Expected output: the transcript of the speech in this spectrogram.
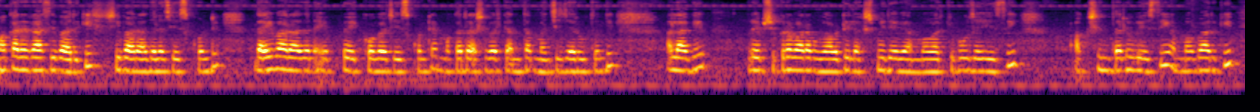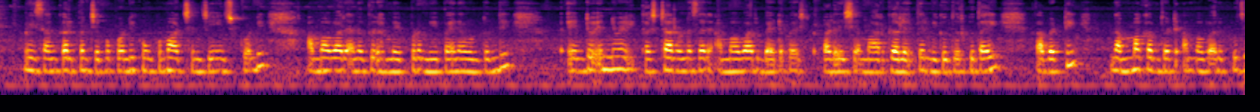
మకర రాశి వారికి శివారాధన చేసుకోండి. దైవారాధన ఎప్పుడు ఎక్కువగా చేసుకుంటే మకర రాశి వారికి అంతా మంచి జరుగుతుంది. అలాగే రేపు శుక్రవారం కాబట్టి లక్ష్మీదేవి అమ్మవారికి పూజ చేసి అక్షింతలు వేసి అమ్మవారికి మీ సంకల్పం చెప్పుకోండి కుంకుమార్చన చేయించుకోండి. అమ్మవారి అనుగ్రహం ఎప్పుడు మీ పైన ఉంటుంది. ఏంటో ఎన్ని కష్టాలు ఉన్నా సరే అమ్మవారు బయట పడేసే మార్గాలు అయితే మీకు దొరుకుతాయి. కాబట్టి నమ్మకంతో అమ్మవారి పూజ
